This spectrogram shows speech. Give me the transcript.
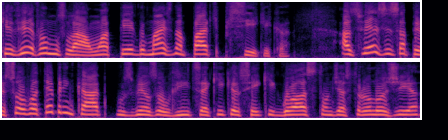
Quer ver? Vamos lá, um apego mais na parte psíquica. Às vezes a pessoa, vou até brincar com os meus ouvintes aqui, que eu sei que gostam de astrologia,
